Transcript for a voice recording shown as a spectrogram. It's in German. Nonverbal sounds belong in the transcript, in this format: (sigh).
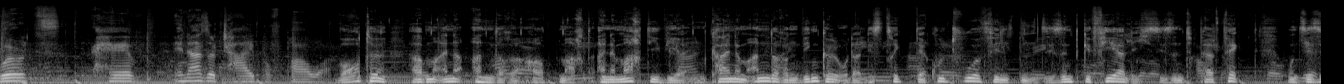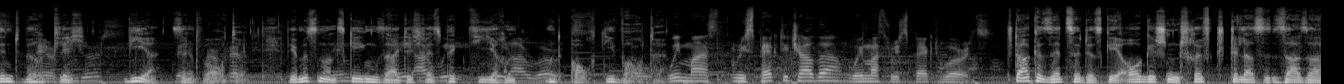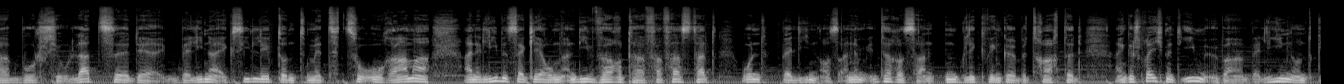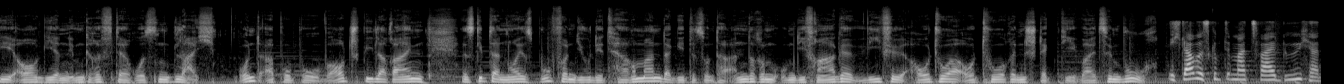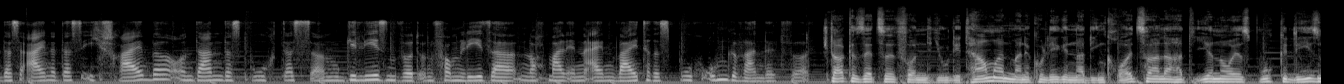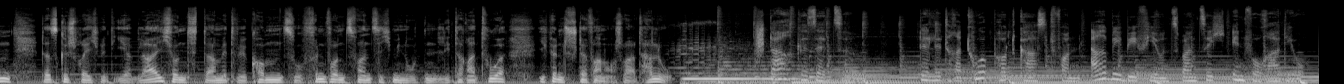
Words have Worte haben eine andere Art Macht, eine Macht, die wir in keinem anderen Winkel oder Distrikt der Kultur finden. Sie sind gefährlich, sie sind perfekt und sie sind wirklich. Wir sind Worte. Wir müssen uns gegenseitig respektieren und auch die Worte. Starke Sätze des georgischen Schriftstellers Sasa Burchulatze, der im Berliner Exil lebt und mit Zoorama eine Liebeserklärung an die Wörter verfasst hat und Berlin aus einem interessanten Blickwinkel betrachtet. Ein Gespräch mit ihm über Berlin und Georgien im Griff der Russen gleich. Und apropos Wortspielereien, es gibt ein neues Buch von Judith Herrmann, da geht es unter anderem um die Frage, wie viel Autor, Autorin steckt jeweils im Buch. Ich glaube, es gibt immer zwei Bücher. Das eine, das ich schreibe und dann das Buch, das ähm, gelesen wird und vom Leser nochmal in ein weiteres Buch umgewandelt wird. Starke Sätze von Judith Herrmann. Meine Kollegin Nadine Kreuzhaler hat ihr neues Buch gelesen. Das Gespräch mit ihr gleich und damit willkommen zu 25 Minuten Literatur. Ich bin Stefan Stefan Oschwart. Hallo. Starke Sätze. Der Literaturpodcast von RBB24 Inforadio.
